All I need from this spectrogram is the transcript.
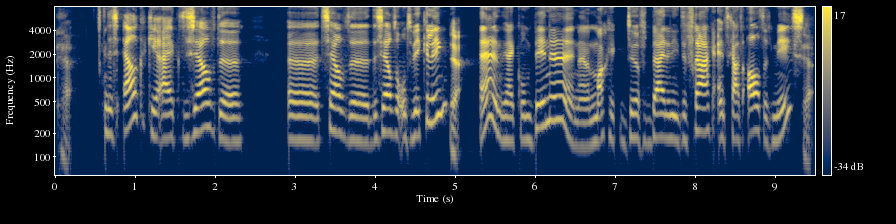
Ja. Dus elke keer eigenlijk dezelfde, hetzelfde, dezelfde ontwikkeling. Ja. Hè? En hij komt binnen en dan mag ik durf het bijna niet te vragen. En het gaat altijd mis. Ja.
